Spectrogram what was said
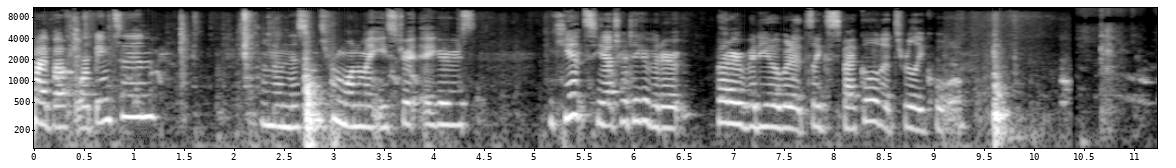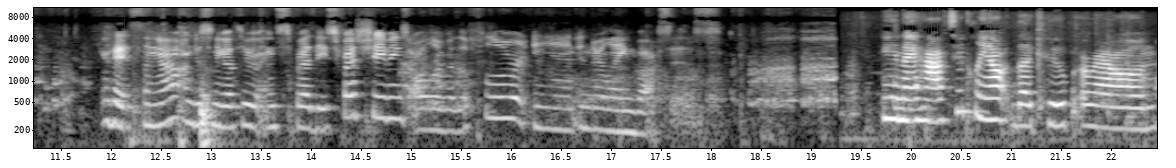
My Buff Orpington. And then this one's from one of my Easter eggers. You can't see, I try to take a better, better video, but it's like speckled. It's really cool. Okay, so now I'm just gonna go through and spread these fresh shavings all over the floor and in their laying boxes. And I have to clean out the coop around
